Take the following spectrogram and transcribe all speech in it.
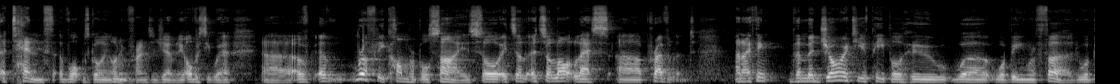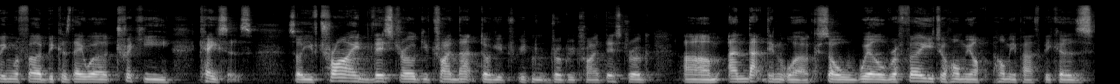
a tenth of what was going on mm. in hmm. France and Germany. Obviously, we're uh, of, of, roughly comparable size, so it's a, it's a lot less uh, prevalent. And I think the majority of people who were, were being referred were being referred because they were tricky cases. So you've tried this drug, you've tried that drug, you've, mm. drug, you tried this drug, um, and that didn't work. So we'll refer you to homeop- homeopath because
